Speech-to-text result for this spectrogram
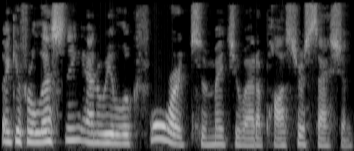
Thank you for listening and we look forward to meet you at a posture session.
